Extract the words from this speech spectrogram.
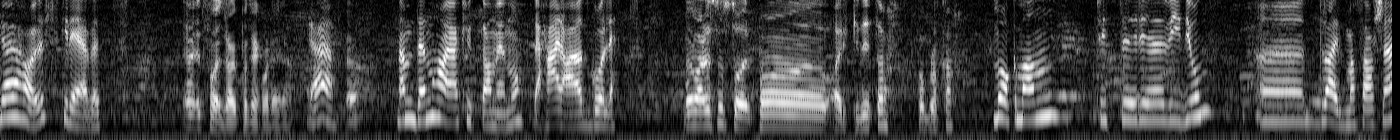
Ja, jeg har jo skrevet Ja, Et foredrag på tre kvarter. Ja. Ja, ja. Ja. Nei, men den har jeg kutta ned nå. Det her er jo et gå lett. Men hva er det som står på arket ditt, da? På blokka? Måkemannen, Twitter-videoen, øh, dvergmassasje,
